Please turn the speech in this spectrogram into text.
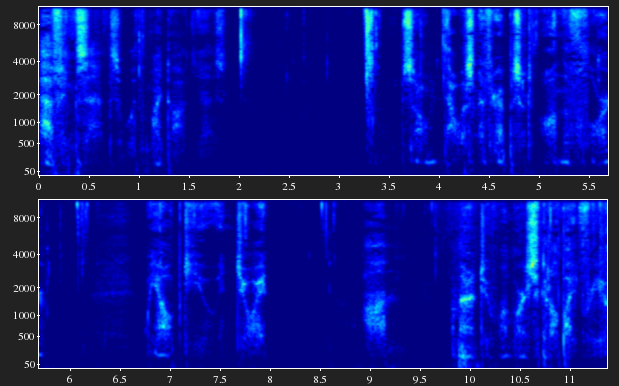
having sex with my dog, yes. So that was another episode of On the Floor. We hoped you enjoyed. Um, I'm gonna do one more Skittle bite for you.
